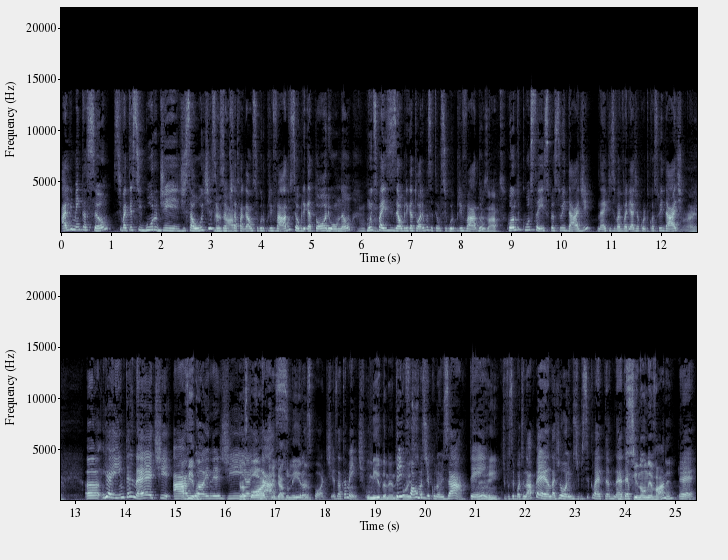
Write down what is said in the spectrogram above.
alimentação, se vai ter seguro de, de saúde, se você vai Exato. precisar pagar um seguro privado, se é obrigatório ou não. Uhum. Muitos países é obrigatório você ter um seguro privado. Exato. Quanto custa isso pra sua idade, né? Que isso vai variar de acordo com a sua idade. Ah, Ah, e aí, internet, água, energia, Transporte, gás. gasolina. Transporte, exatamente. Comida, né? Tem Depois. formas de economizar? Tem. Tem. Que você pode andar a pé, andar de ônibus, de bicicleta, né? Até Se não nevar, né? é.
